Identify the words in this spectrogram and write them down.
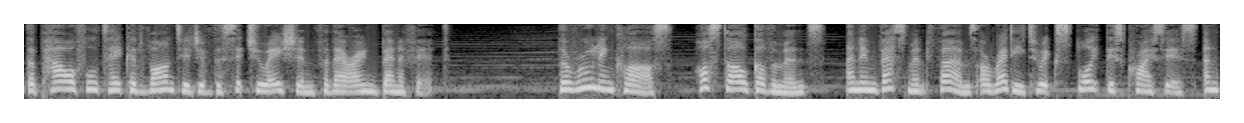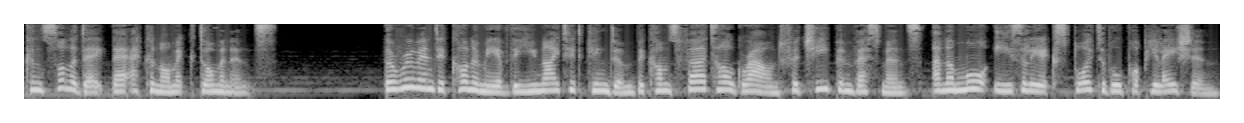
the powerful take advantage of the situation for their own benefit. The ruling class, hostile governments, and investment firms are ready to exploit this crisis and consolidate their economic dominance. The ruined economy of the United Kingdom becomes fertile ground for cheap investments and a more easily exploitable population.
